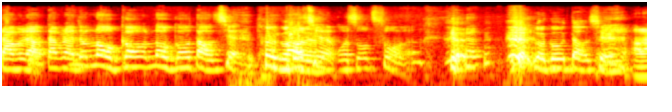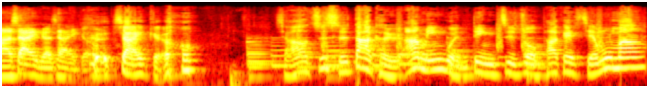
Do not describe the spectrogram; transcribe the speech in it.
大不了大不了就漏勾漏勾道歉，抱歉，我说错了，漏勾道歉。好啦，下一个，下一个，下一个。想要支持大可与阿明稳定制作 Podcast 节目吗？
